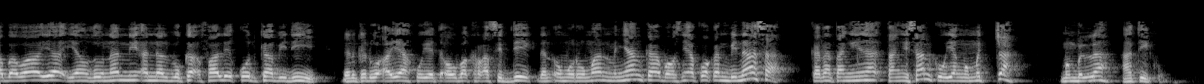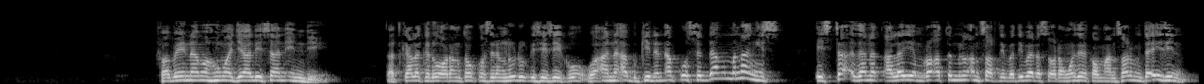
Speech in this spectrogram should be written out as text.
abawaya yang zunanni annal buka faliqud kabidi dan kedua ayahku yaitu Abu Bakar As-Siddiq dan Umar Ruman menyangka bahwasanya aku akan binasa karena tangisanku yang memecah membelah hatiku. Fabainama huma jalisan indi. Tatkala kedua orang tokoh sedang duduk di sisiku, wa ana abki dan aku sedang menangis. Ista'zanat alayya imra'atun min ansar Tiba-tiba ada seorang wanita kaum Ansar minta izin.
